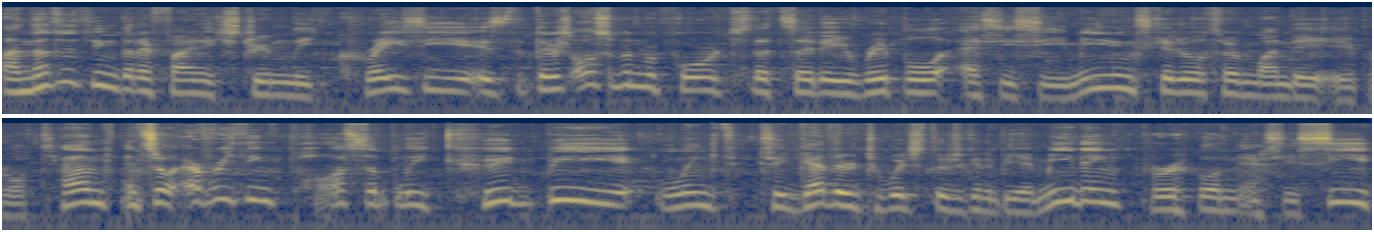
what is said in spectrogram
Another thing that I find extremely crazy is that there's also been reports that said a Ripple SEC meeting scheduled for Monday, April 10th, and so everything possibly could be linked together to which there's going to be a meeting for Ripple and the SEC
